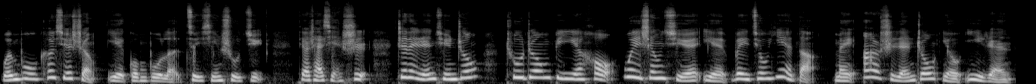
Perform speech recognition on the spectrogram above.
文部科学省也公布了最新数据。调查显示，这类人群中，初中毕业后未升学也未就业的，每二十人中有一人。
